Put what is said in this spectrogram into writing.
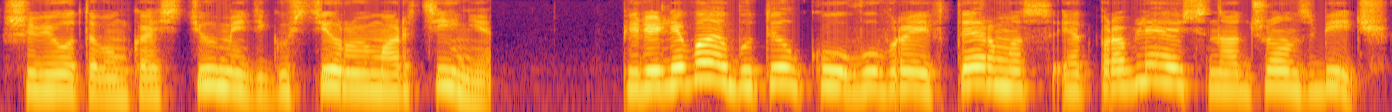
шевиотовом костюме дегустирую мартини. Переливаю бутылку вувре в термос и отправляюсь на Джонс-Бич.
